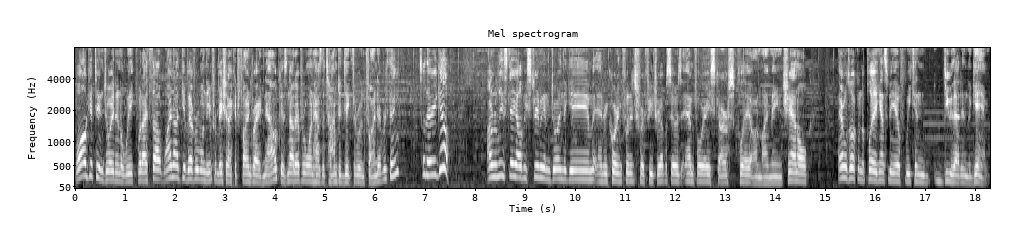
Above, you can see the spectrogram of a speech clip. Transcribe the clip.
Well, I'll get to enjoy it in a week, but I thought why not give everyone the information I could find right now, because not everyone has the time to dig through and find everything. So there you go. On release day, I'll be streaming and enjoying the game and recording footage for future episodes and for a Scarfs play on my main channel. Everyone's welcome to play against me if we can do that in the game.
